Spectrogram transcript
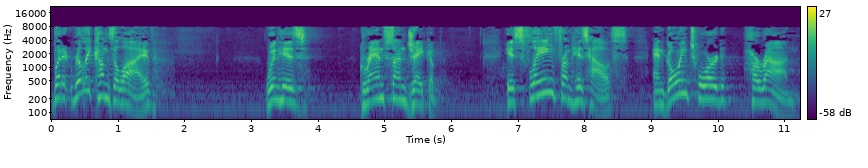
But it really comes alive when his grandson Jacob is fleeing from his house and going toward Haran,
